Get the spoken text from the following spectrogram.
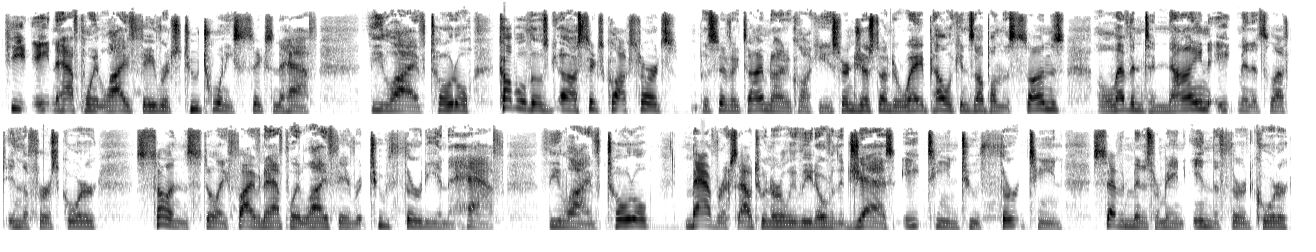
Heat, eight and a half point live favorites, 226 and a half. The live total. Couple of those uh, six o'clock starts Pacific time, nine o'clock Eastern, just underway. Pelicans up on the Suns, eleven to nine. Eight minutes left in the first quarter. Suns still a five and a half point live favorite, two thirty and a half. The live total. Mavericks out to an early lead over the Jazz, 18 to 13. Seven minutes remain in the third quarter.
